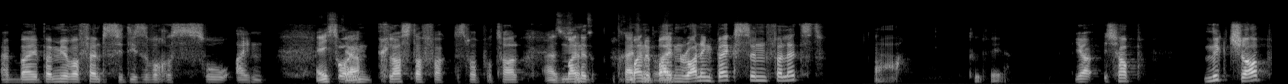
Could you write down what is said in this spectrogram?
Äh, Bei, bei mir war Fantasy diese Woche so ein, Echt, so ja? ein Clusterfuck. Das war brutal. Also meine- Meine beiden Running Backs sind verletzt. Ah, tut weh. Ja, ich habe Nick Chubb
